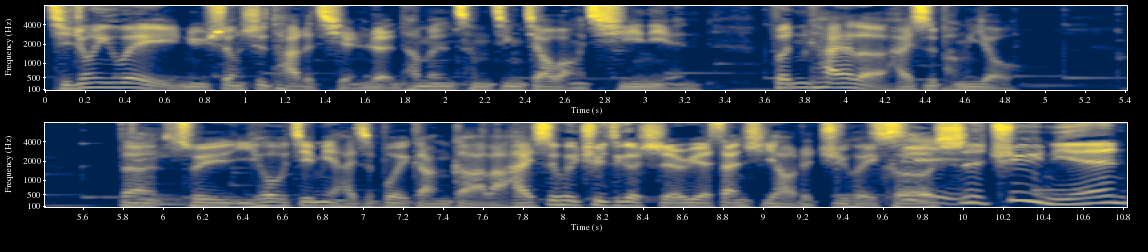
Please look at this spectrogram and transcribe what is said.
其中一位女生是他的前任，他们曾经交往七年，分开了还是朋友，但所以以后见面还是不会尴尬啦，还是会去这个十二月三十一号的聚会。可是去年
